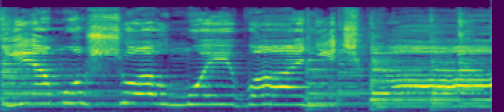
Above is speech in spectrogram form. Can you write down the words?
кем ушел мой Ванечка.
